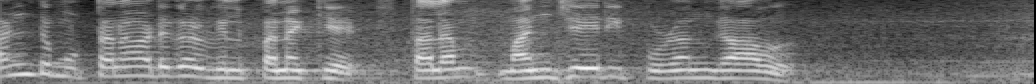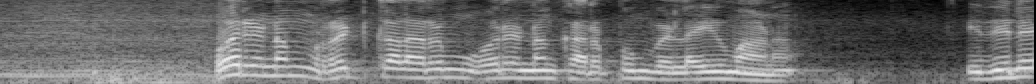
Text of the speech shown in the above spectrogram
രണ്ട് മുട്ടനാടുകൾ വിൽപ്പനയ്ക്ക് സ്ഥലം മഞ്ചേരി പുഴങ്കാവ്. ഒരെണ്ണം റെഡ് കളറും ഒരെണ്ണം കറുപ്പും വെള്ളയുമാണ്. ഇതിന്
